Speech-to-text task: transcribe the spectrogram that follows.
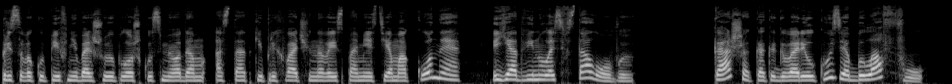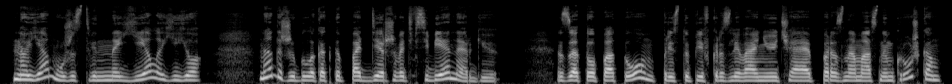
присовокупив небольшую плошку с медом, остатки прихваченного из поместья Макконе, я двинулась в столовую. Каша, как и говорил Кузя, была фу, но я мужественно ела ее. Надо же было как-то поддерживать в себе энергию. Зато потом, приступив к разливанию чая по разномастным кружкам,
